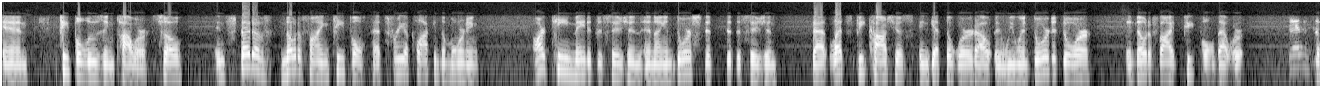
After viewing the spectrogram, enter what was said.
and people losing power. So instead of notifying people at three o'clock in the morning, our team made a decision, and I endorsed the, the decision that let's be cautious and get the word out. And we went door to door and notified people that were in the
